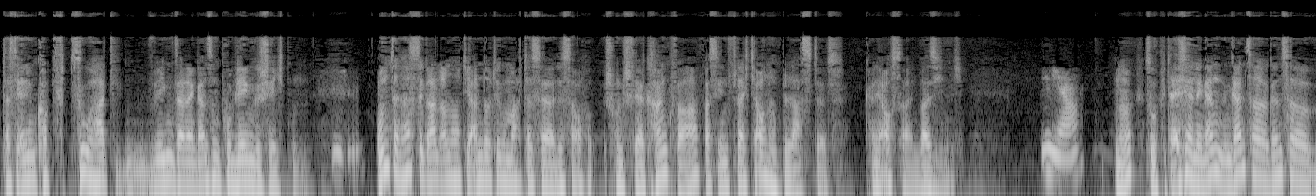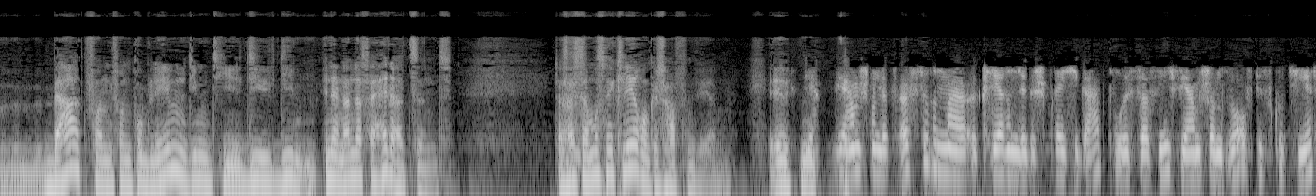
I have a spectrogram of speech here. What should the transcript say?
dass er den Kopf zu hat wegen seiner ganzen Problemgeschichten. Und dann hast du gerade auch noch die Andeutung gemacht, dass er, dass er auch schon schwer krank war, was ihn vielleicht auch noch belastet. Kann ja auch sein, weiß ich nicht. Ja. Ne? So, da ist ja eine, ein ganzer, ganzer Berg von, von Problemen, die, die, die, die ineinander verheddert sind. Das heißt, da muss eine Klärung geschaffen werden. Äh, ja. Wir haben schon des Öfteren mal äh, klärende Gespräche gehabt. So ist das nicht. Wir haben schon so oft diskutiert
